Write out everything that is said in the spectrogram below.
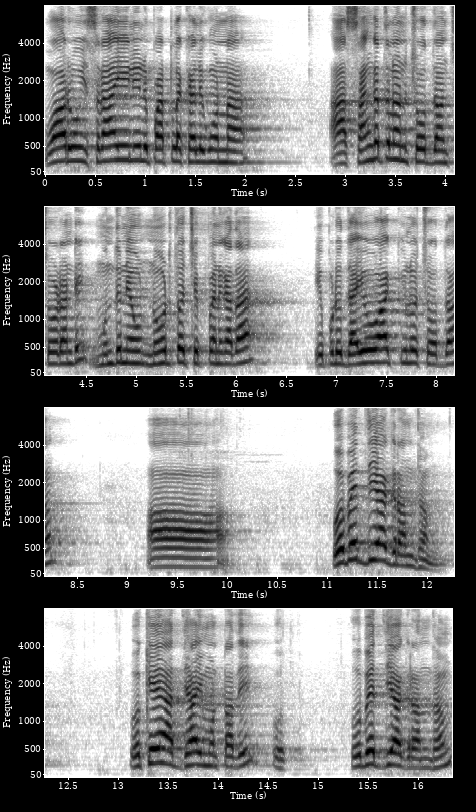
వారు ఇస్రాయేలీల పట్ల కలిగి ఉన్న ఆ సంగతులను చూద్దాం చూడండి. ముందు నేను నోటితో చెప్పాను కదా. ఇప్పుడు దైవవాక్యంలో చూద్దాం. ఆ, గ్రంథం. ఒకే అధ్యాయం ఉంటుంది. ఒ- గ్రంథం.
